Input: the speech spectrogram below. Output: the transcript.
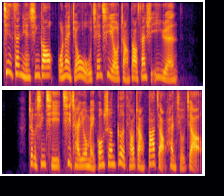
近三年新高，国内九五五千汽油涨到三十一元。这个星期，汽柴油每公升各调涨八角和九角。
